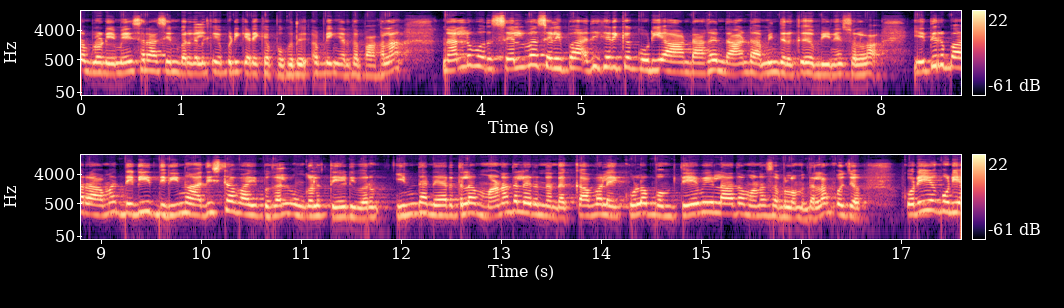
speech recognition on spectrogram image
நம்மளுடைய மேசராசி என்பர்களுக்கு எப்படி கிடைக்க போகுது அப்படிங்கிறத பார்க்கலாம். நல்ல ஒரு செல்வ செழிப்பு அதிகரிக்கக்கூடிய ஆண்டாக இந்த ஆண்டு அமைந்திருக்கு அப்படின்னே சொல்லலாம். எதிர்பாராமல் திடீர் திடீர்னு அதிர்ஷ்ட வாய்ப்புகள் உங்களை தேடி வரும். இந்த நேரத்தில் மனதில் இருந்த அந்த கவலை குழப்பம் தேவையில்லாத மனசபலம் இதெல்லாம் கொஞ்சம் குறைய குறையக்கூடிய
